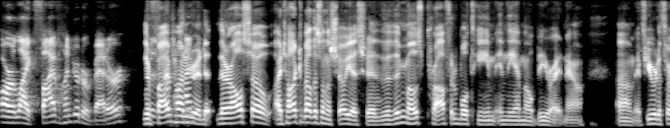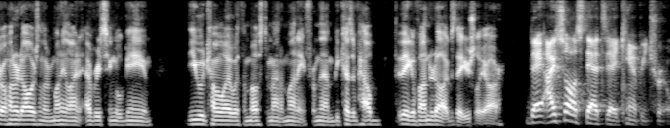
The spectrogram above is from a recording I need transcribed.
are like 500 or better. They're for time- 500. They're also, I talked about this on the show yesterday. They're the most profitable team in the MLB right now. Um, if you were to throw $100 on their money line every single game, you would come away with the most amount of money from them because of how big of underdogs they usually are. They I saw a stat today, can't be true.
